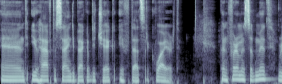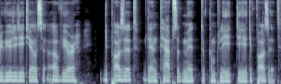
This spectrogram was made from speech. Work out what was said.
And you have to sign the back of the check if that's required. Confirm and submit. Review the details of your deposit, then tap submit to complete the deposit.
